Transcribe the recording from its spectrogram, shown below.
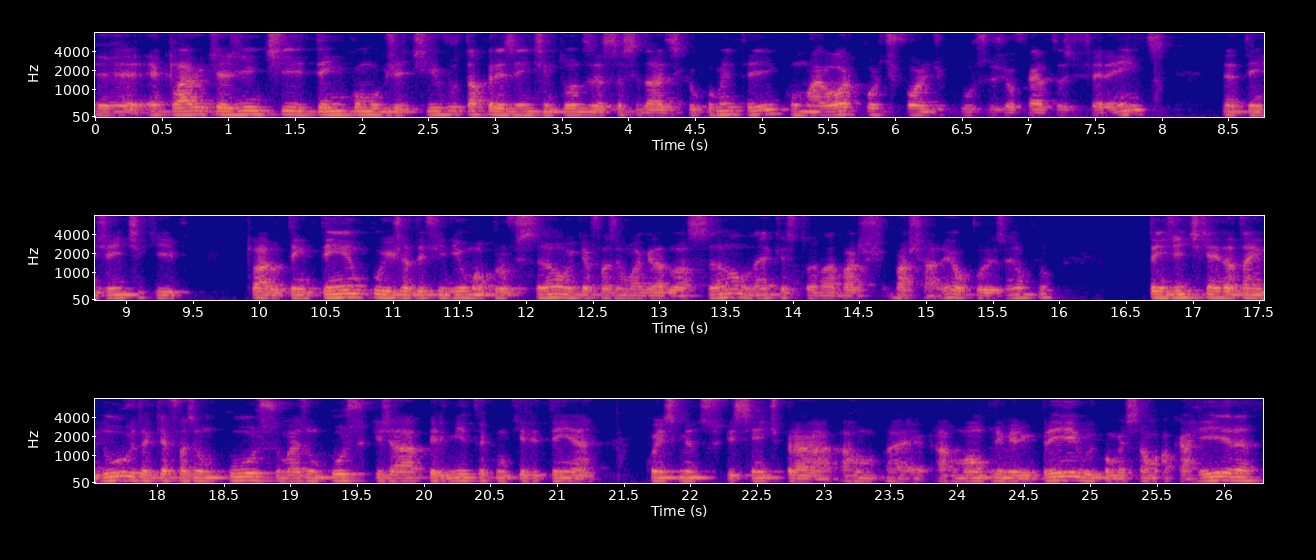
é, é, claro que a gente tem como objetivo estar presente em todas essas cidades que eu comentei, com maior portfólio de cursos de ofertas diferentes. Né? Tem gente que, claro, tem tempo e já definiu uma profissão e quer fazer uma graduação, né? quer se tornar bacharel, por exemplo. Tem gente que ainda está em dúvida, quer fazer um curso, mas um curso que já permita com que ele tenha conhecimento suficiente para é, arrumar um primeiro emprego e começar uma carreira.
